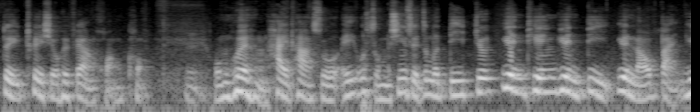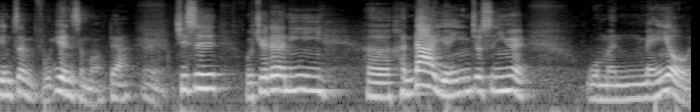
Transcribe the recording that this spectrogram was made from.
对于退休会非常惶恐。嗯，我们会很害怕说，哎，为什么薪水这么低？就怨天怨地、怨老板、怨政府、怨什么？对啊，嗯，其实我觉得你呃很大的原因就是因为我们没有。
